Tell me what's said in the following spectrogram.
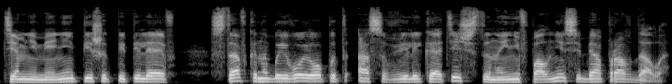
Тем не менее, пишет Пепеляев, ставка на боевой опыт асов Великой Отечественной не вполне себя оправдала.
